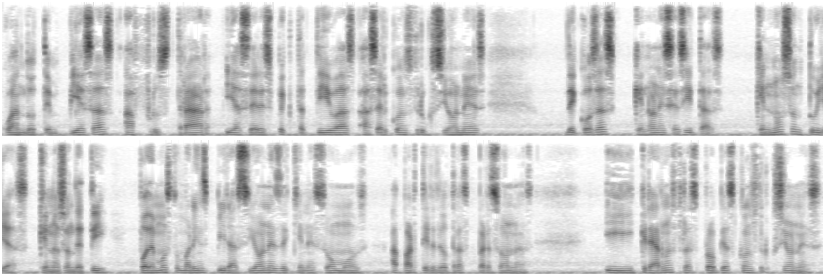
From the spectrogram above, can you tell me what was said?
cuando te empiezas a frustrar y hacer expectativas, hacer construcciones de cosas que no necesitas, que no son tuyas, que no son de ti. Podemos tomar inspiraciones de quienes somos a partir de otras personas y crear nuestras propias construcciones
